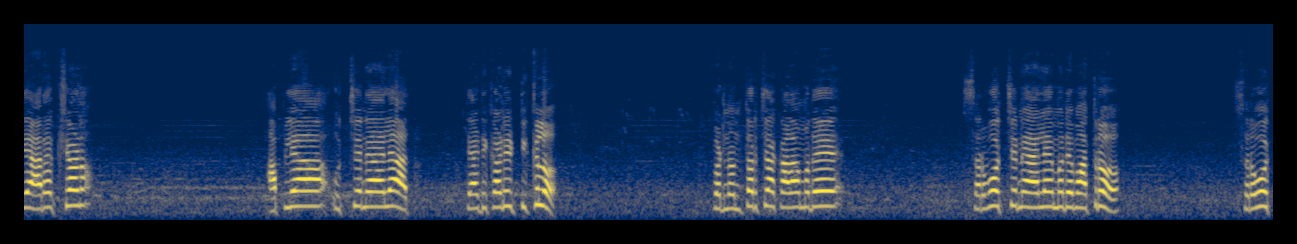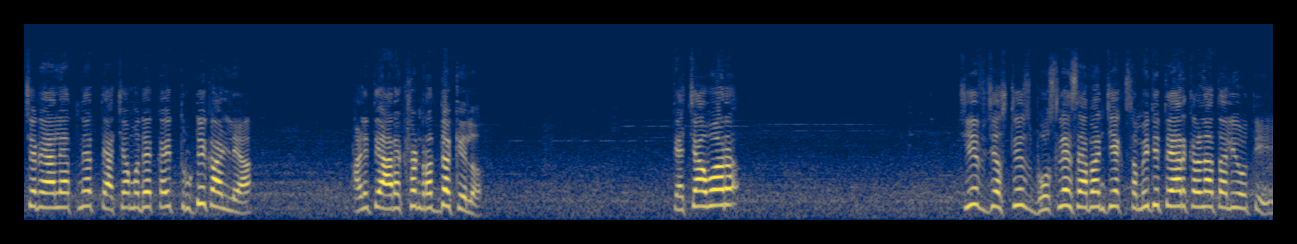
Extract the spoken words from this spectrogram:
ते आरक्षण आपल्या उच्च न्यायालयात त्या ठिकाणी टिकलं. पण नंतरच्या काळामध्ये सर्वोच्च न्यायालयामध्ये मात्र सर्वोच्च न्यायालयातने त्याच्यामध्ये काही त्रुटी काढल्या आणि ते आरक्षण रद्द केलं. त्याच्यावर चीफ जस्टिस भोसले साहेबांची एक समिती तयार करण्यात आली होती.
